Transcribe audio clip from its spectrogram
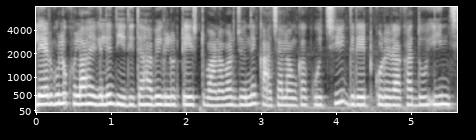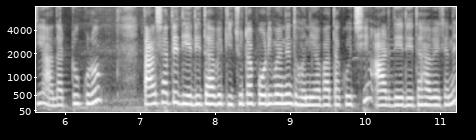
লেয়ারগুলো খোলা হয়ে গেলে দিয়ে দিতে হবে এগুলো টেস্ট বানাবার জন্য কাঁচা লঙ্কা কুচি, গ্রেট করে রাখা দু ইঞ্চি আদার টুকরো। তার সাথে দিয়ে দিতে হবে কিছুটা পরিমাণে ধনিয়া পাতা কুচি, আর দিয়ে দিতে হবে এখানে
